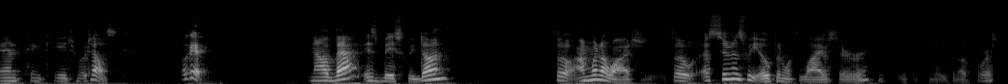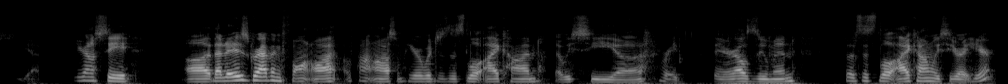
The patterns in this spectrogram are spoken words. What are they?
And pink cage motels. Okay. Now that is basically done. So I'm gonna watch. So as soon as we open with live server, let's see if it's gonna open up for us. Yeah, you're gonna see uh, that it is grabbing font font awesome here, which is this little icon that we see uh, right there. I'll zoom in. So it's this little icon we see right here,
